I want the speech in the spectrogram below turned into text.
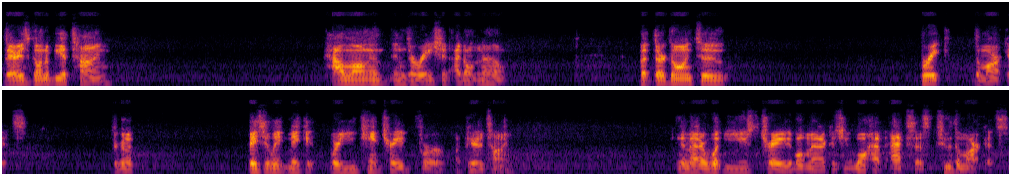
There is going to be a time how long in, duration, I don't know. But they're going to break the markets. They're going to basically make it where you can't trade for a period of time. No matter what you use to trade, it won't matter because you won't have access to the markets.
